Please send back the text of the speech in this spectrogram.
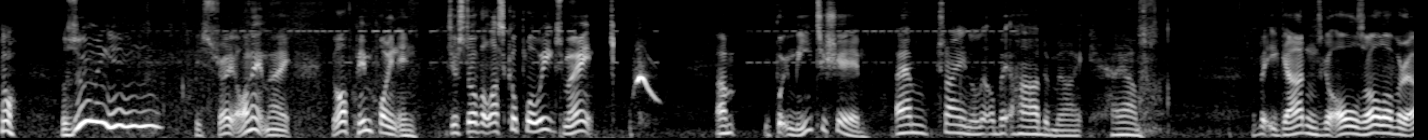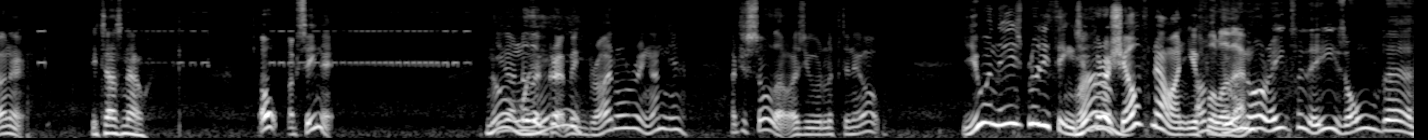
Oh, zooming in. Be straight on it, mate. You're pinpointing. Just over the last couple of weeks, mate. You're putting me to shame. I am trying a little bit harder, Mike. I am. I bet your garden's got holes all over it, hasn't it? It has now. Oh, I've seen it. No you got another way. great big bridle ring, haven't you? I just saw that as you were lifting it up. You and these bloody things, you've got a shelf now, aren't you, Full of them. I'm of doing them? all right for these old, uh,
